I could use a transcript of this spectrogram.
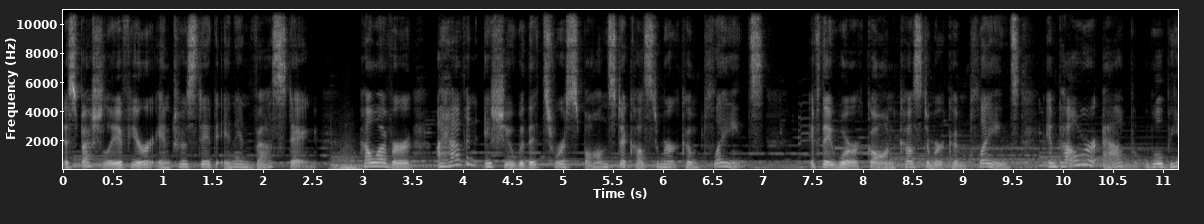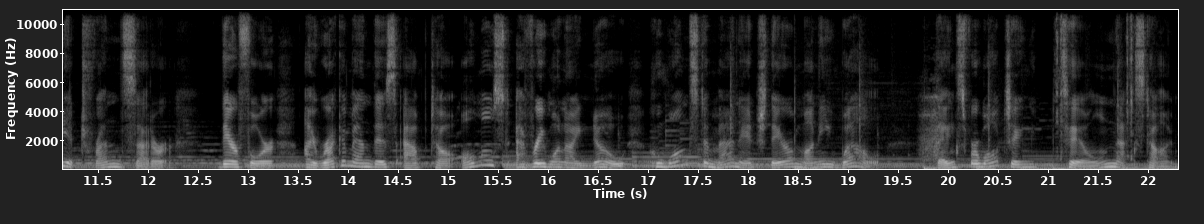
especially if you're interested in investing. However, I have an issue with its response to customer complaints. If they work on customer complaints, Empower app will be a trendsetter Therefore, I recommend this app to almost everyone I know who wants to manage their money well. Thanks for watching. Till next time.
